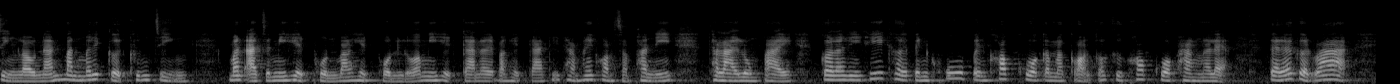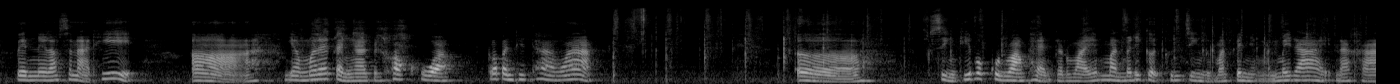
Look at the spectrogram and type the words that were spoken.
สิ่งเหล่านั้นมันไม่ได้เกิดขึ้นจริง มันอาจจะมีเหตุผลบางเหตุผล หรือว่ามีเหตุการณ์อะไรบางเหตุการณ์ที่ทำให้ความสัมพันธ์นี้ทลายลงไป กรณีที่เคยเป็นคู่เป็นครอบครัวกันมาก่อนก็คือครอบครัวพังนั่นแหละ แต่ถ้าเกิดว่า เป็นในลักษณะที่ยังไม่ได้แต่งงานเป็นครอบครัว ก็เป็นทิศทางว่าสิ่งที่พวกคุณวางแผนกันไว้ มันไม่ได้เกิดขึ้นจริง หรือมันเป็นอย่างนั้นไม่ได้นะคะ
